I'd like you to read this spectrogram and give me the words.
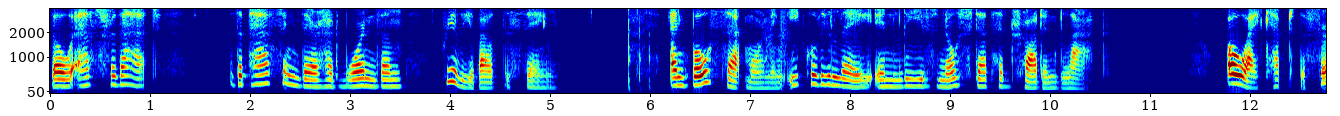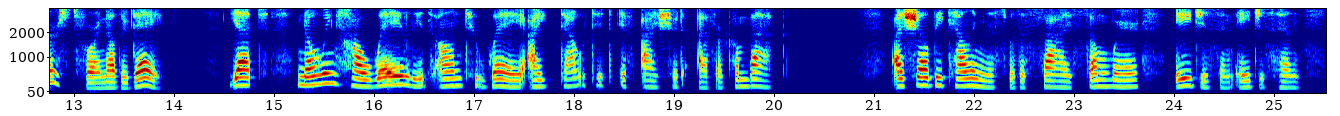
Though as for that, the passing there had warned them really about the same. And both that morning equally lay in leaves no step had trodden black. Oh, I kept the first for another day. Yet, knowing how way leads on to way, I doubted if I should ever come back. I shall be telling this with a sigh somewhere ages and ages hence.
